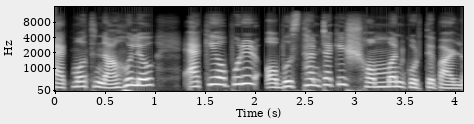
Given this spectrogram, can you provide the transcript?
একমত না হলেও একে অপরের অবস্থানটাকে সম্মান করতে পারল।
